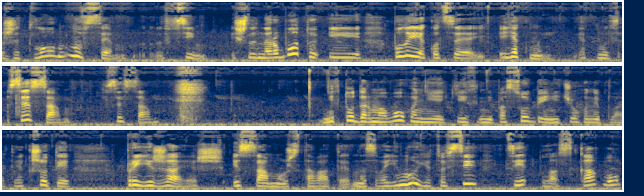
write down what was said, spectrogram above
житлом, ну всім, всім йшли на роботу і були як оце, як ми, як ми все сам, все сам. Ніхто дармового, ніяких ні пособій, нічого не платить. Якщо ти приїжджаєш і сам можеш ставати на свої ноги, то всі ці ласкаво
